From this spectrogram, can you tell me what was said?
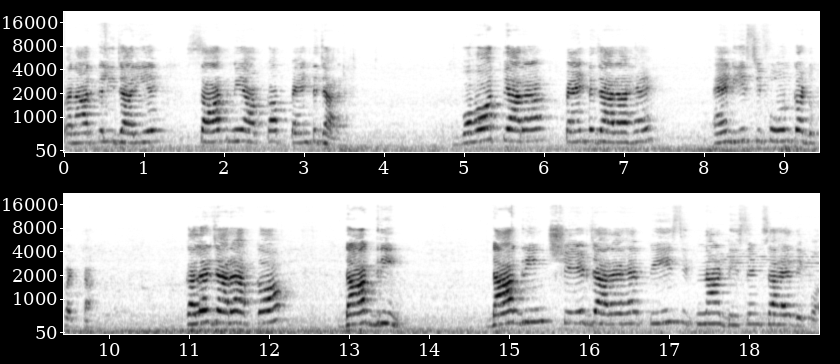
अनारकली जा रही है। साथ में आपका पेंट जा रहा है। बहुत प्यारा पेंट जा रहा है। एंड ये सिफोन का दुपट्टा। कलर जा रहा है आपका dark green dark green shade जा रहा है। पीस इतना डिसेंट सा है, देखो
